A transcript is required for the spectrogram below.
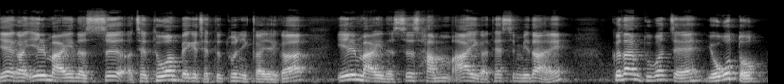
얘가 1 마이너스 Z1 빼기 Z2니까 얘가 1 마이너스 3i가 됐습니다. 그 다음 두 번째, 요것도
